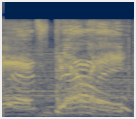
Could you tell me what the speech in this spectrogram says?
It's Billy!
